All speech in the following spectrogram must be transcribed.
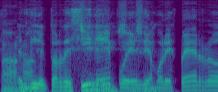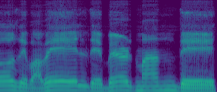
Ajá. el director de cine, Sí, pues sí. de Amores Perros, de Babel, de Birdman, de,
